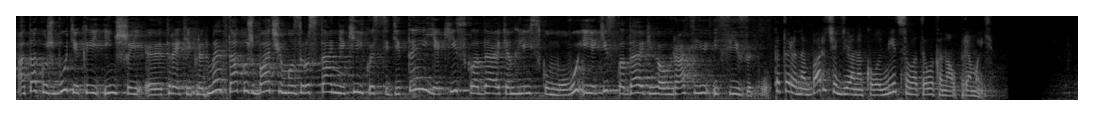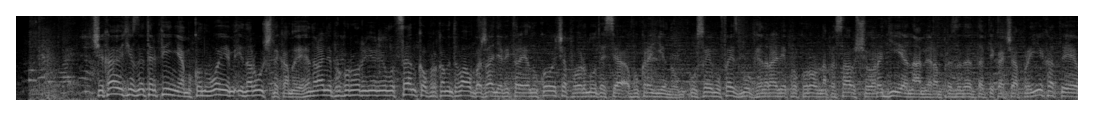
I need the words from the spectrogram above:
а також будь-який інший е, третій предмет. Також бачимо зростання кількості дітей, які складають англійську мову і які складають географію і фізику. Катерина Барчик, Діана Коломіцова, телеканал Прямий. Чекають із нетерпінням конвоєм і наручниками. Генеральний прокурор Юрій Луценко прокоментував бажання Віктора Януковича повернутися в Україну. У своєму Фейсбук генеральний прокурор написав, що радіє намірам президента втікача приїхати,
